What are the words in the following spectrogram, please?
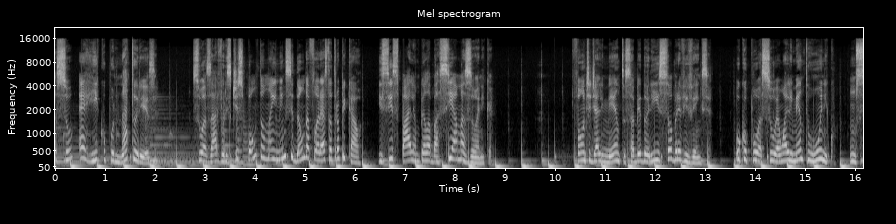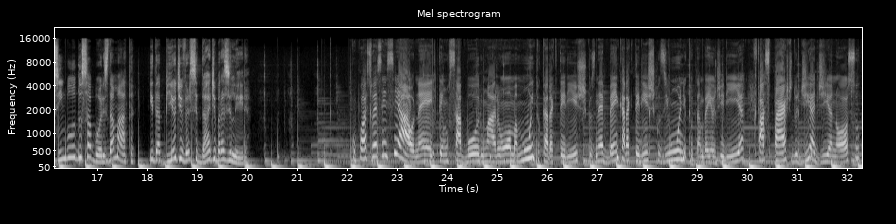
cupuaçu é rico por natureza. Suas árvores despontam na imensidão da floresta tropical e se espalham pela bacia amazônica. Fonte de alimento, sabedoria e sobrevivência. O cupuaçu é um alimento único, um símbolo dos sabores da mata e da biodiversidade brasileira. O cupuaçu é essencial, né? Ele tem um sabor, um aroma muito característicos, né? Bem característicos e único também, eu diria. Faz parte do dia a dia nosso.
